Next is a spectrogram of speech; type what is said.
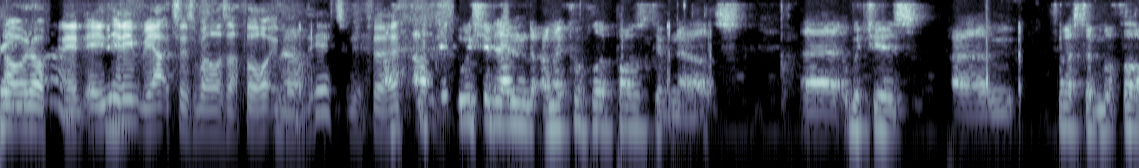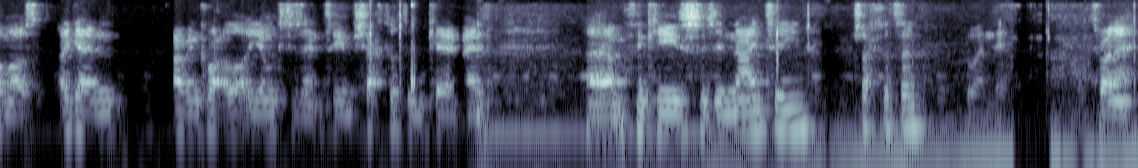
I I think, would hope he, he didn't react as well as I thought he No. would. Here, to be fair. I think we should end on a couple of positive notes, uh, which is um, first and foremost, again, having quite a lot of youngsters in the team. Shackleton came in. Um, I think he's is in 19. Shackleton, 20. 20.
